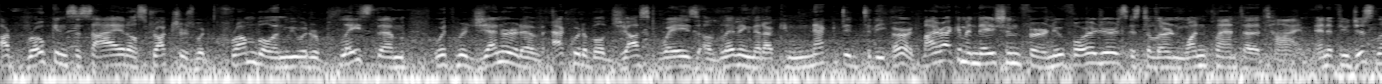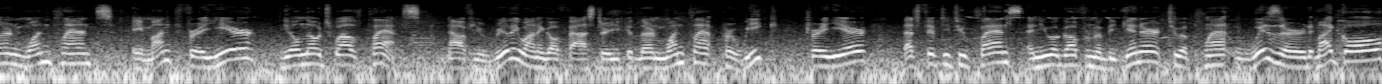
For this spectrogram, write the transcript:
our broken societal structures would crumble and we would replace them with regenerative, equitable, just ways of living that are connected to the earth. My recommendation for new foragers is to learn learn one plant at a time. And if you just learn one plant a month for a year, you'll know 12 plants. Now, if you really want to go faster, you could learn one plant per week for a year. That's 52 plants, and you will go from a beginner to a plant wizard. My goal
